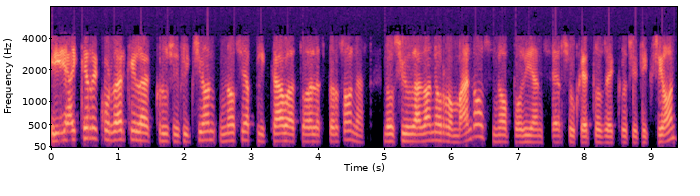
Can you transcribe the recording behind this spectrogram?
y hay que recordar que la crucifixión no se aplicaba a todas las personas. Los ciudadanos romanos no podían ser sujetos de crucifixión,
